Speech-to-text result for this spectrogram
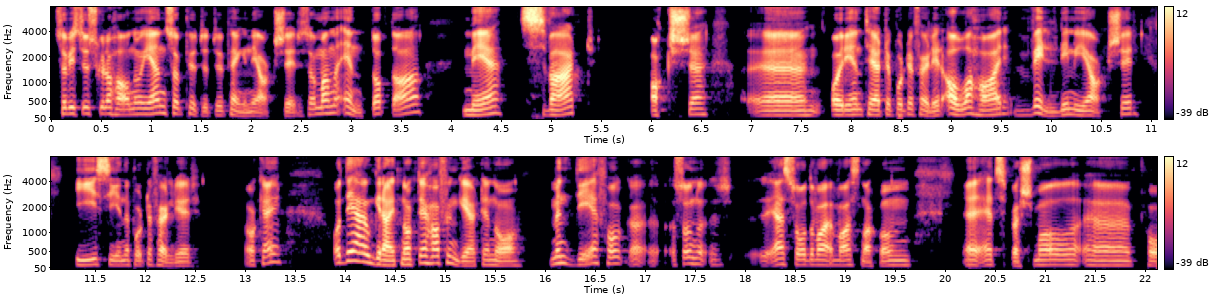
Så hvis du skulle ha noe igjen, så puttet du pengene i aksjer. Så man endte opp da med svært aksjeorienterte porteføljer. Alle har veldig mye aksjer i sine porteføljer. Ok? Og det er jo greit nok, det har fungert til nå. Men det folk så, Jeg så det var, var snakk om eh, et spørsmål uh, på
